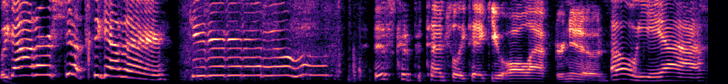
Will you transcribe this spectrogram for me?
We got our ship together. Doo-doo-doo-doo-doo. this could potentially take you all afternoon. Oh yeah,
